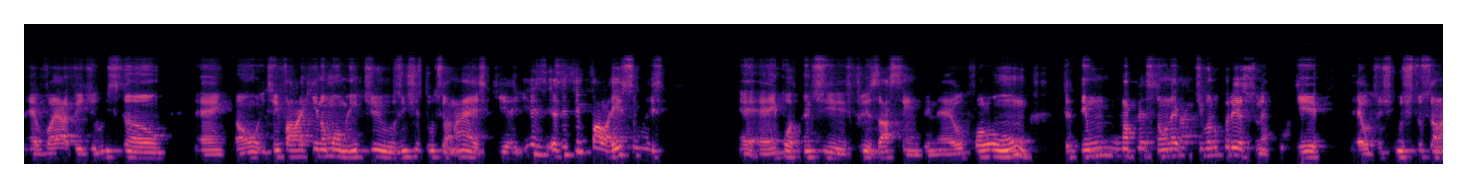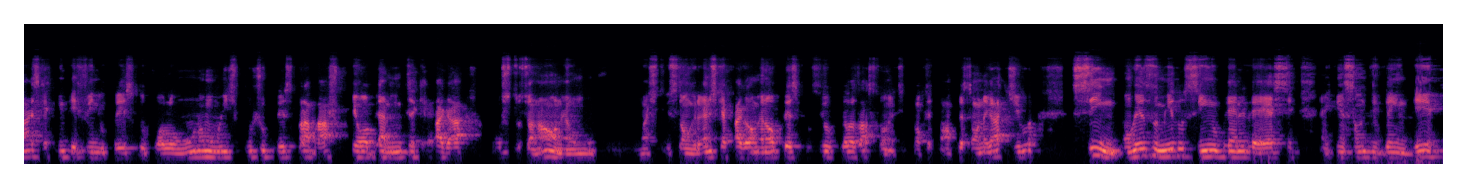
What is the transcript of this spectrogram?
né, vai haver diluição, é, então, sem falar que normalmente os institucionais, que a gente sempre fala isso, mas é, é importante frisar sempre, né? O follow-on, você tem uma pressão negativa no preço, né? Porque é, os institucionais, que é quem define o preço do follow-on, normalmente puxa o preço para baixo, porque obviamente você quer pagar um institucional, né? Um, uma instituição grande quer pagar o menor preço possível pelas ações. Então, você tem uma pressão negativa. Sim, então, resumido, sim, o BNDES, a intenção de vender,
